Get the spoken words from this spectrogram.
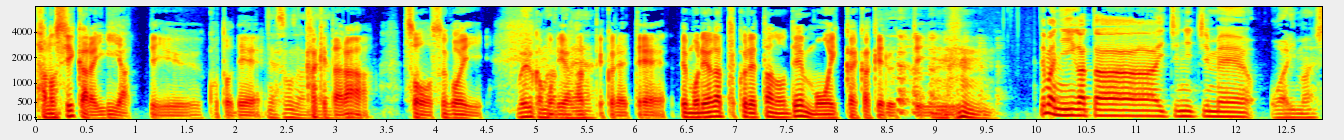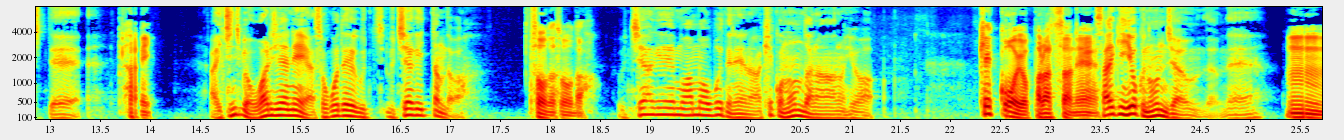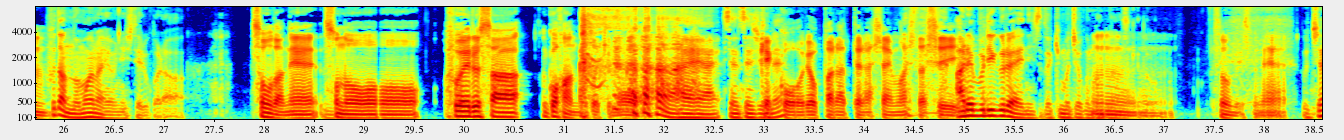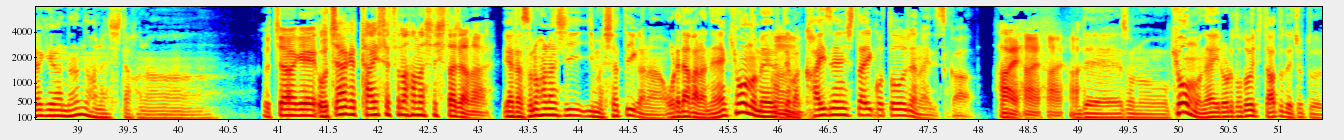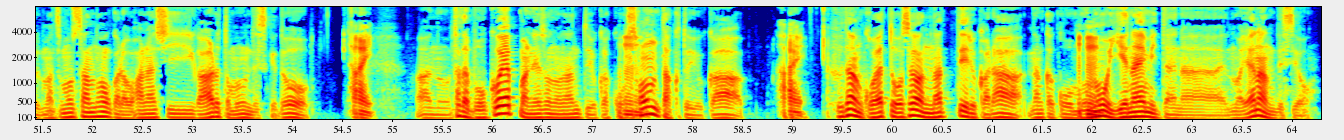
あ、楽しいからいいやっていうことで。かけたら、そう、すごい。盛り上がってくれて、で、盛り上がってくれたので、もう一回かけるっていう。うんで、まあ、新潟1日目終わりまして、はい。あ、1日目終わりじゃねえや。そこで打ち打ち上げ行ったんだわ。そうだそうだ。打ち上げもあんま覚えてねえな。結構飲んだな、あの日は。結構酔っ払ってたね。最近よく飲んじゃうんだよね。うん。普段飲まないようにしてるから。そうだね。その、増えるさご飯の時も はいはい。先々週ね。結構酔っ払ってらっしゃいましたし。あれぶりぐらいにちょっと気持ちよく飲んだんですけど。うんそうですね。打ち上げは何の話したかな？打ち上げ、打ち上げ大切な話したじゃない。いや、だその話今しちゃっていいかな俺だからね、今日のメールテーマうん改善したいことじゃないですか。はいはいはいはい。で、その、今日もね、いろいろ届いてた後でちょっと松本さんの方からお話があると思うんですけど、はい。あの、ただ僕はやっぱね、その、なんていうか、こう、うん忖度というか、はい。普段こうやってお世話になっているから、なんかこう、物を言えないみたいなのは嫌なんですよ。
